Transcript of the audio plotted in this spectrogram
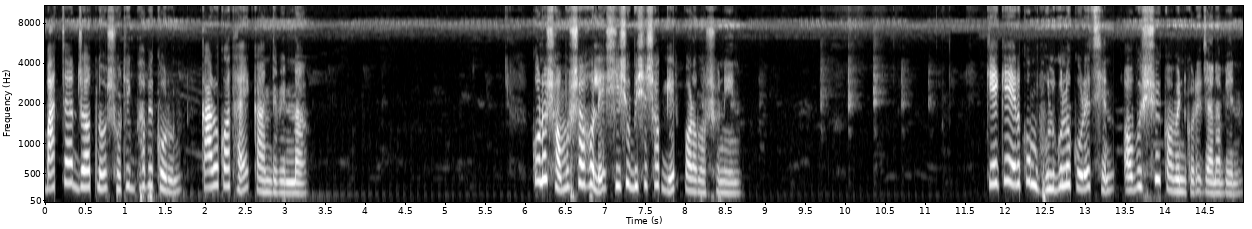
বাচ্চার যত্ন সঠিকভাবে করুন, কারও কথায় কান দেবেন না। কোনো সমস্যা হলে শিশু বিশেষজ্ঞের পরামর্শ নিন। কে কে এরকম ভুলগুলো করেছেন, অবশ্যই কমেন্ট করে জানাবেন।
